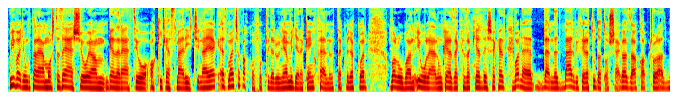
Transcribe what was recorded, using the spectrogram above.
mi vagyunk talán most az első olyan generáció, akik ezt már így csinálják, ez majd csak akkor fog kiderülni, ami gyerekeink felnőttek, hogy akkor valóban jól állunk ezekhez a kérdésekhez. Van-e benned bármiféle tudatosság azzal kapcsolatban,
